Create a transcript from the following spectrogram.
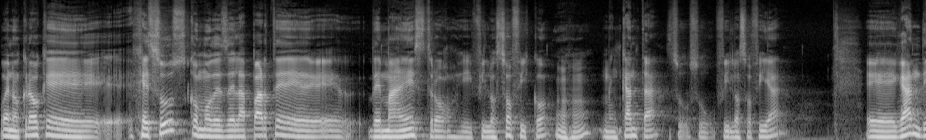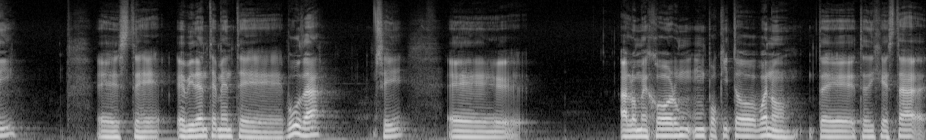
Bueno, creo que Jesús, como desde la parte de, maestro y filosófico, me encanta su, filosofía. Eh, Gandhi, este, evidentemente Buda, ¿sí? Eh, a lo mejor un, poquito, bueno, te, dije, está,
